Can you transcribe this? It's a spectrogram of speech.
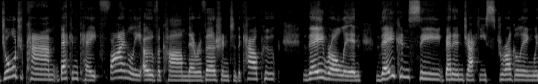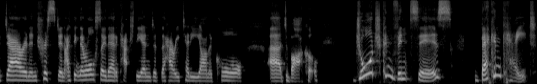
George, Pam, Beck, and Kate finally overcome their aversion to the cow poop. They roll in. They can see Ben and Jackie struggling with Darren and Tristan. I think they're also there to catch the end of the Harry Teddy Jana Core uh, debacle. George convinces Beck and Kate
